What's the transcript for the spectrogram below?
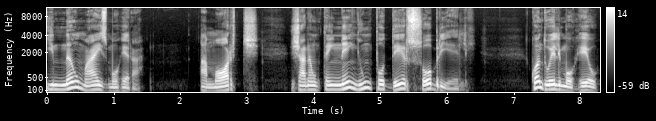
e não mais morrerá. A morte já não tem nenhum poder sobre ele. Quando ele morreu,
